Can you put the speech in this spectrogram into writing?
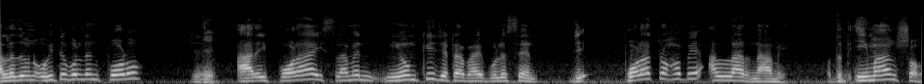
আল্লাহ যেমন ওহিতে বললেন পড়ো। আর এই পড়া ইসলামের নিয়ম কি? যেটা ভাই বলেছেন যে পড়াটা হবে আল্লাহর নামে। অর্থাৎ ইমান সহ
